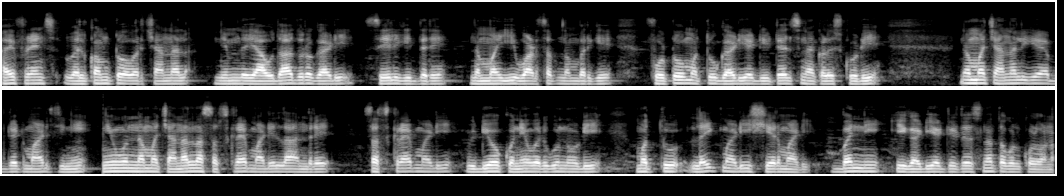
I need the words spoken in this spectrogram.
Hi friends welcome to our channel ನಿಮ್ಮದು ಯಾವುದಾದ್ರೂ ಗಾಡಿ ಸೇಲಿಗಿದ್ದರೆ ನಮ್ಮ ಈ ವಾಟ್ಸಪ್ ನಂಬರ್ಗೆ ಫೋಟೋ ಮತ್ತು ಗಾಡಿಯ ಡೀಟೇಲ್ಸ್ನ ಕಳಿಸ್ಕೊಡಿ. ನಮ್ಮ ಚಾನಲ್ಗೆ ಅಪ್ಡೇಟ್ ಮಾಡ್ತೀನಿ. ನೀವು ನಮ್ಮ ಚಾನಲ್ನ ಸಬ್ಸ್ಕ್ರೈಬ್ ಮಾಡಿಲ್ಲ ಅಂದರೆ ಸಬ್ಸ್ಕ್ರೈಬ್ ಮಾಡಿ ವಿಡಿಯೋ ಕೊನೆವರೆಗೂ ನೋಡಿ ಮತ್ತು ಲೈಕ್ ಮಾಡಿ ಶೇರ್ ಮಾಡಿ. ಬನ್ನಿ ಈ ಗಾಡಿಯ ಡೀಟೇಲ್ಸ್ನ ತೊಗೊಳ್ಕೊಳ್ಳೋಣ.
